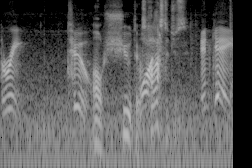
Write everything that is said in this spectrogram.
Three, two, Oh shoot, there's One. hostages. engage!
